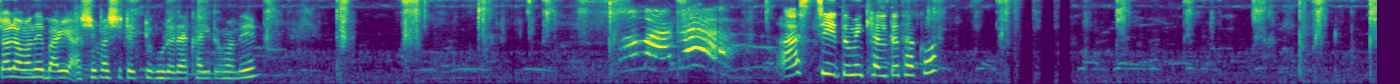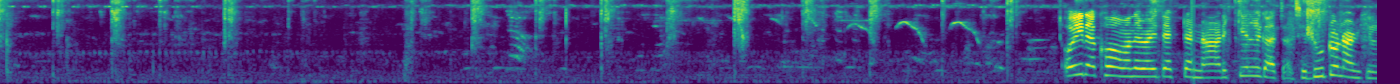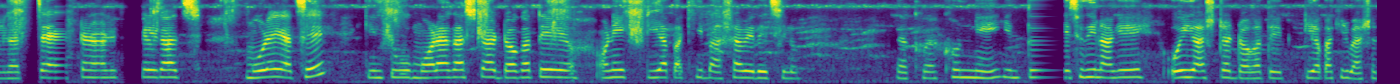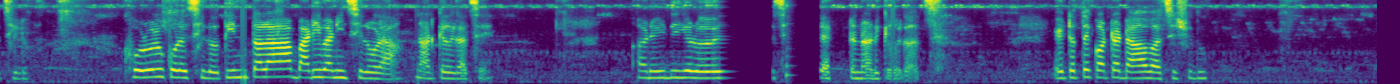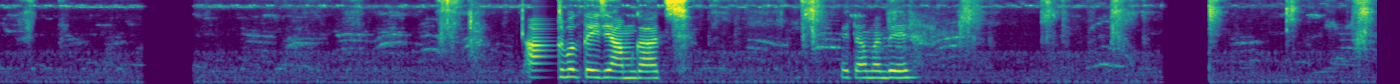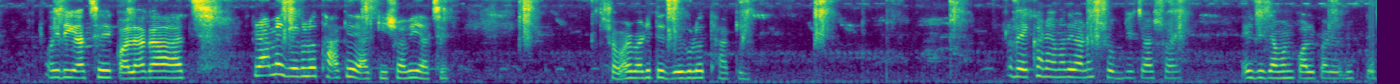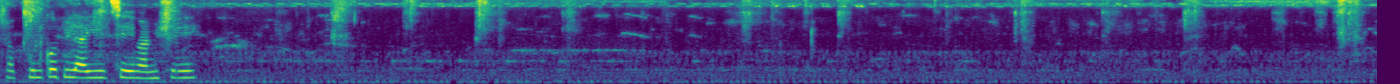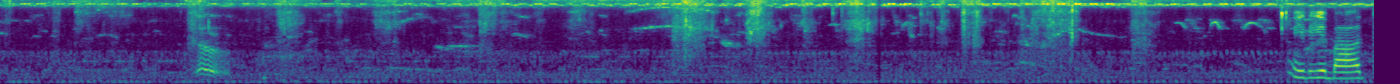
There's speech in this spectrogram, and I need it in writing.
চলো আমাদের বাড়ির আশেপাশেটা একটু ঘুরে দেখাই তোমাদের। আসছি তুমি খেলতে থাকো। ওই দেখো আমাদের বাড়িতে একটা নারকেল গাছ আছে, দুটো নারকেল গাছ, একটা নারকেল গাছ মরে গেছে, কিন্তু মরা গাছটার ডগাতে অনেক টিয়া পাখি বাসা বেঁধেছিল। দেখো, এখন নেই, কিন্তু কিছুদিন আগে ওই গাছটার ডগাতে টিয়া পাখির বাসা ছিল। খোড়ল করেছিল, তিনতলা বাড়ি বানিয়েছিল ওরা নারকেল গাছে। আর এইদিকে রয়েছে একটা নারকেল গাছ। এটাতে কটা ডাব আছে শুধু আজ বলতে এই যে আম গাছ, এটা আমাদের ওইদিকে আছে কলা গাছ, গ্রামে যেগুলো থাকে আর কি, সবই আছে। সবার বাড়িতে যেগুলো থাকে। তবে এখানে আমাদের অনেক সবজি চাষ হয়। এই যে যেমন কলপাড়ের দিকতে সব ফুলকপি লাগিয়েছে মানুষে। এইদিকে বাঁধ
